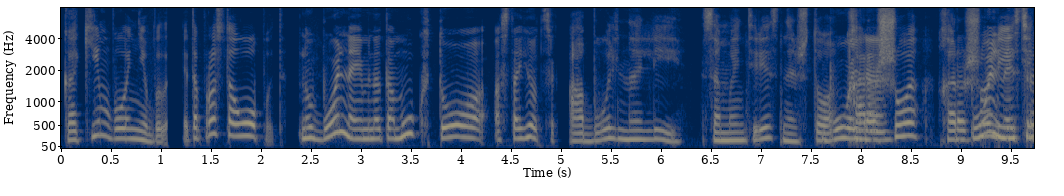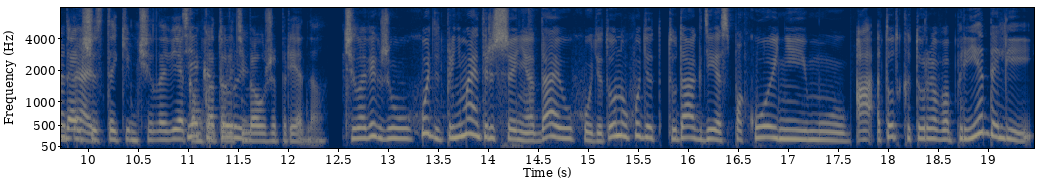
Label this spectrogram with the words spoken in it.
каким бы он ни был. Это просто опыт. Ну, больно именно тому, кто остается. А больно ли? Самое интересное, что Больно. хорошо, хорошо Больно ли идти дальше с таким человеком, Те, который которые... тебя уже предал? Человек же уходит, принимает решение, да, и уходит. Он уходит туда, где спокойнее ему. А тот, которого предали,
